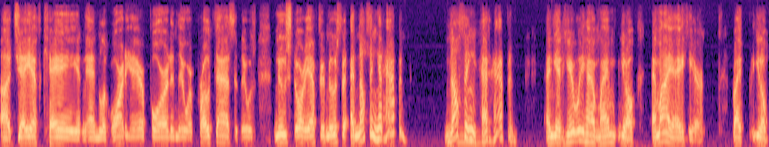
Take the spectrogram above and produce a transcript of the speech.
uh, JFK and, and LaGuardia Airport, and there were protests, and there was news story after news, story, and nothing had happened. Nothing mm. had happened, and yet here we have my you know MIA here, right? You know,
